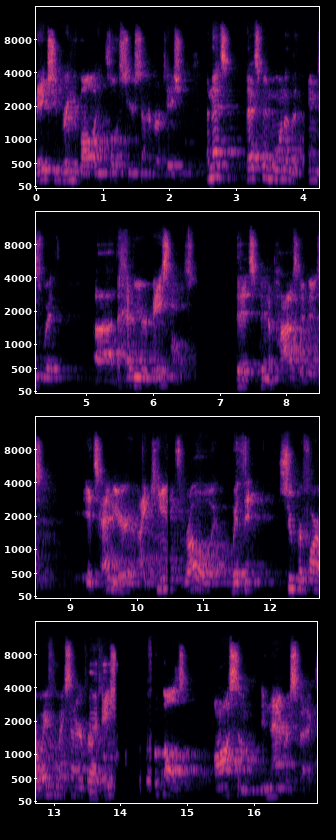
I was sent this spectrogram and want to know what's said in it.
makes you bring the ball in close to your center of rotation, and that's that's been one of the things with uh, the heavier baseballs that's been a positive is it's heavier. I can't throw with it super far away from my center of rotation. Football's awesome in that respect.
